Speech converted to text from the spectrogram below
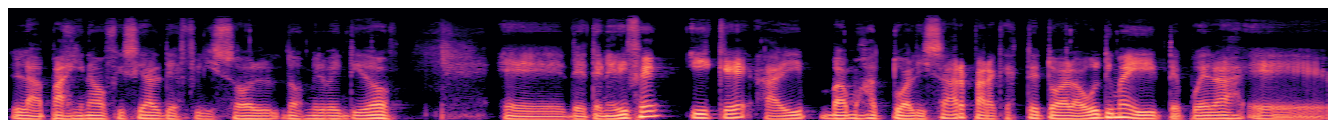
la página oficial de Flisol 2022 eh, de Tenerife y que ahí vamos a actualizar para que esté toda la última y te puedas, eh,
